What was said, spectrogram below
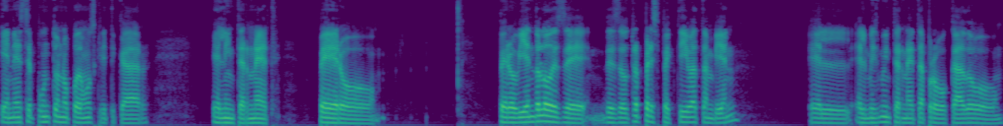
que en ese punto no podemos criticar el internet, pero pero viéndolo desde, desde otra perspectiva también, el, el mismo Internet ha provocado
